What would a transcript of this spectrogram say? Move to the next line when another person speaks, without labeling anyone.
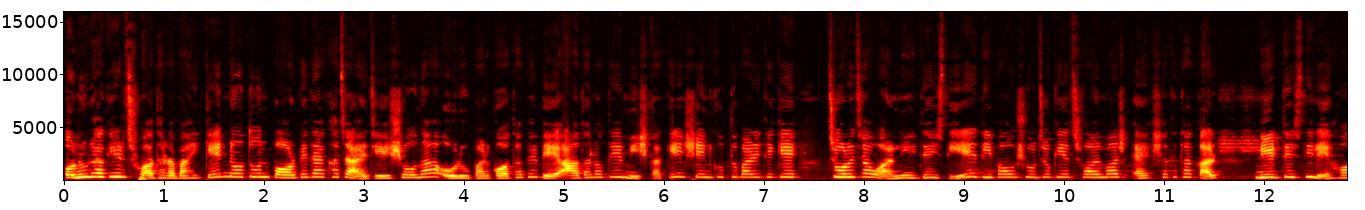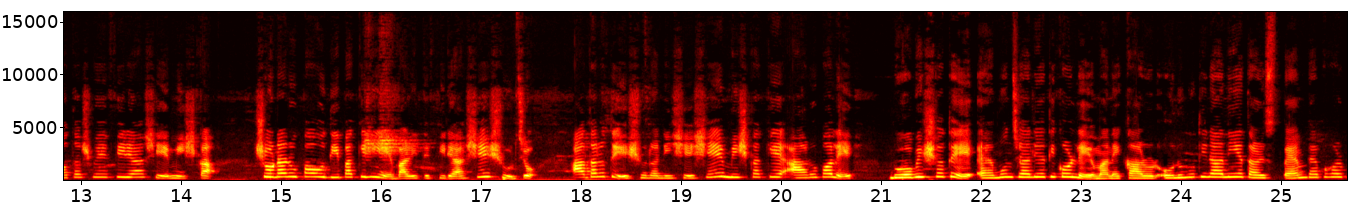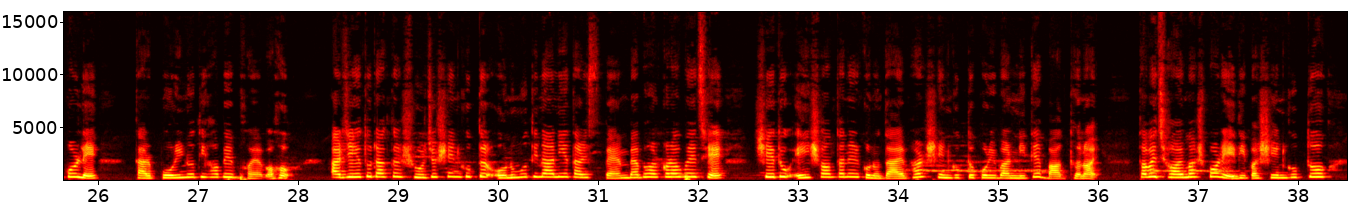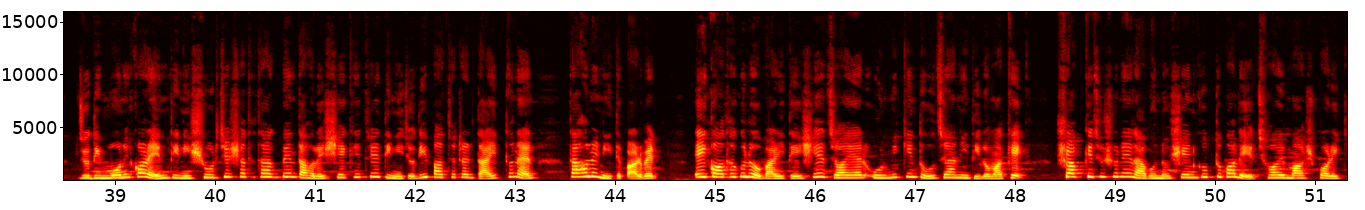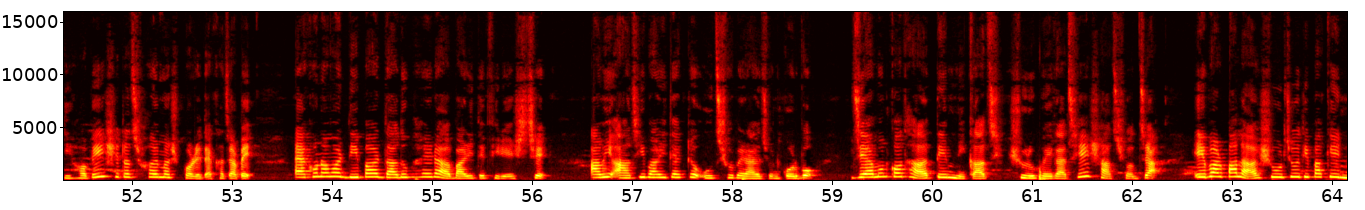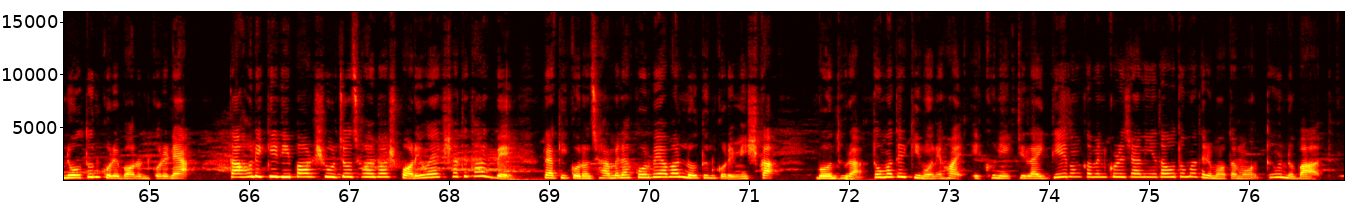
অনুরাগের ছোঁয়া ধারাবাহিকের নতুন পর্বে দেখা যায় যে সোনা ও রূপার কথা ভেবে আদালতে মিশকাকে সেনগুপ্ত বাড়ি থেকে চলে যাওয়ার নির্দেশ দিয়ে দীপা ও সূর্যকে ছয় মাস একসাথে থাকার নির্দেশ দিলে হতাশ হয়ে ফিরে আসে মিশকা। সোনা, রূপা ও দীপাকে নিয়ে বাড়িতে ফিরে আসে সূর্য। আদালতে শুনানি শেষে মিশকাকে আরও বলে, ভবিষ্যতে এমন জালিয়াতি করলে মানে কারোর অনুমতি না নিয়ে তার স্প্যাম ব্যবহার করলে তার পরিণতি হবে ভয়াবহ। আর যেহেতু ডাক্তার সূর্য সেনগুপ্তের অনুমতি না নিয়ে তার স্প্যাম ব্যবহার করা হয়েছে, সেহেতু এই সন্তানের কোনো দায়ভার সেনগুপ্ত পরিবার নিতে বাধ্য নয়। তবে ছয় মাস পরে দীপা সেনগুপ্ত যদি মনে করেন তিনি সূর্যের সাথে থাকবেন, তাহলে সেক্ষেত্রে তিনি যদি বাচ্চাটার দায়িত্ব নেন, তাহলে নিতে পারবেন। এই কথাগুলো বাড়িতে এসে জয় আর উর্মি কিন্তু জানিয়ে দিল মাকে। সবকিছু শুনে লাবণ্য সেনগুপ্ত বলে, ছয় মাস পরে কি হবে? সেটা ছয় মাস পরে দেখা যাবে। এখন আমার দীপার দাদু ভাইয়েরা বাড়িতে ফিরে এসছে। আমি আজই বাড়িতে একটা উৎসবের আয়োজন করব। যেমন কথা তেমনি কাজ শুরু হয়ে গেছে সাজসজ্জা। এবার পালা সূর্য দীপাকে নতুন করে বরণ করে নেয়া। তাহলে কি দীপা আর সূর্য ছয় মাস পরেও একসাথে থাকবে? নাকি কোনো ঝামেলা করবে আবার নতুন করে মিশকা? বন্ধুরা, তোমাদের কি মনে হয়? এক্ষুনি একটি লাইক দিয়ে এবং কমেন্ট করে জানিয়ে দাও তোমাদের মতামত। ধন্যবাদ।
